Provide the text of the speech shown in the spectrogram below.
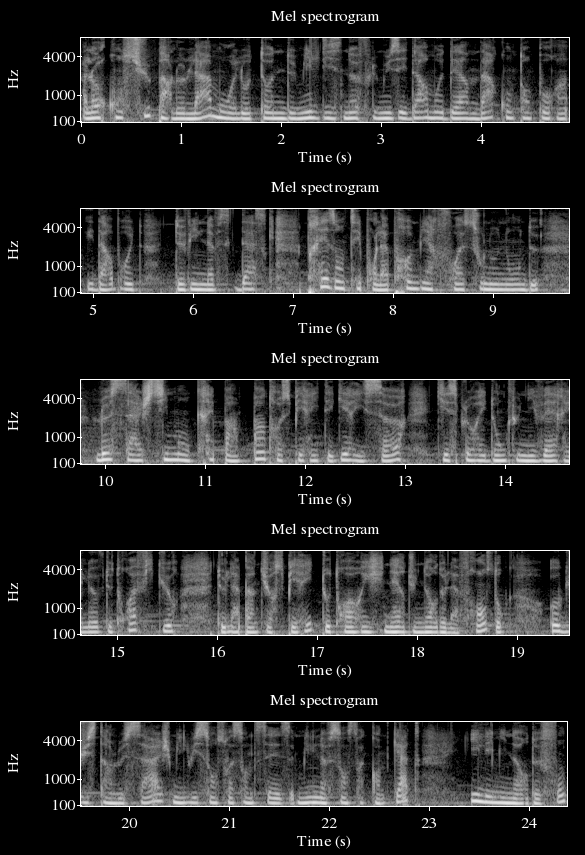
Alors conçu par le LAM ou à l'automne 2019, le musée d'art moderne, d'art contemporain et d'art brut de Villeneuve-d'Ascq, présenté pour la première fois sous le nom de Le Sage Simon Crépin, peintre spirit et guérisseur, qui explorait donc l'univers et l'œuvre de trois figures de la peinture spirit, tous trois originaires du nord de la France, donc Augustin Le Sage, 1876-1954, il est mineur de fond.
